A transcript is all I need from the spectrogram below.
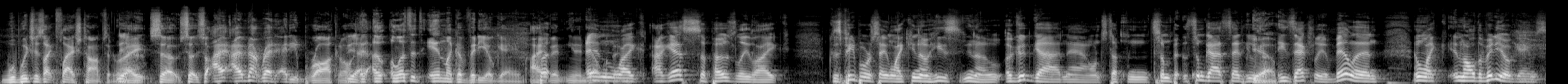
wh- Which is like Flash Thompson, right? Yeah. So, so, so I, I've not read Eddie Brock, and all, Yeah. uh, unless it's in like a video game. I But- haven't, you know, dealt and with it. like I guess supposedly like because people were saying like you know he's you know a good guy now and stuff and some some guys said he was Yeah. he's actually a villain and like in all the video games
